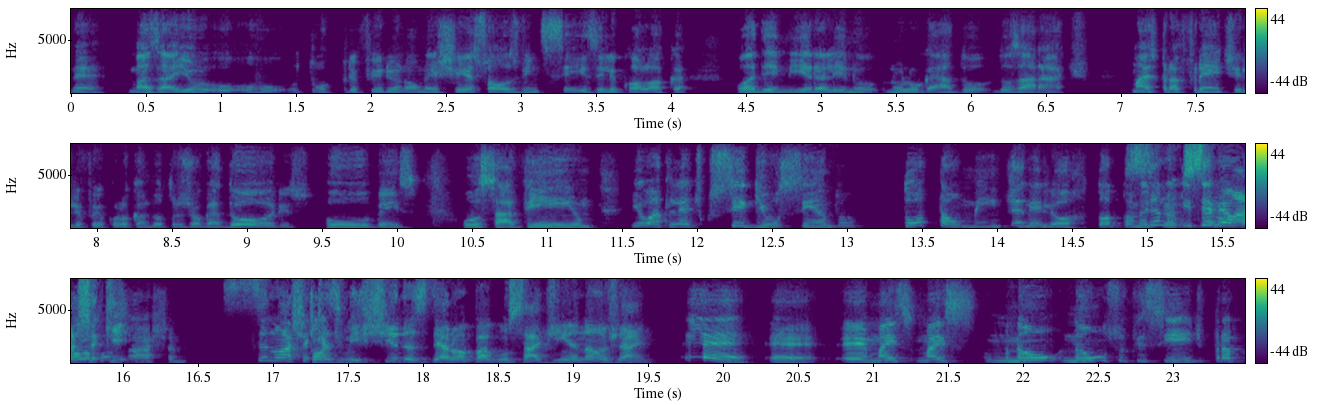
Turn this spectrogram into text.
Né? Mas aí o, o, o Turco preferiu não mexer, só aos 26 ele coloca o Ademir ali no, no lugar do, do Zarate. Mais para frente, ele foi colocando outros jogadores, Rubens, o Savinho, e o Atlético seguiu sendo totalmente melhor. Totalmente você não, melhor. E você teve não acha que, Sacha, né? Você não acha Só que as mexidas deram uma bagunçadinha, não, Jaime? É, é, é mas, mas não, não o suficiente para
